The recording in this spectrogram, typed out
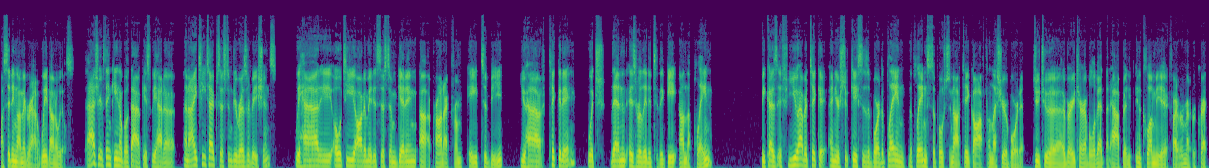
uh, sitting on the ground, weight on the wheels. As you're thinking about that, because we had a an IT type system do reservations, we had a OT automated system getting uh, a product from A to B. You have ticketing, which then is related to the gate on the plane. Because if you have a ticket and your suitcase is aboard the plane, the plane's supposed to not take off unless you're aboard it due to a, a very terrible event that happened in Colombia, if I remember correct.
